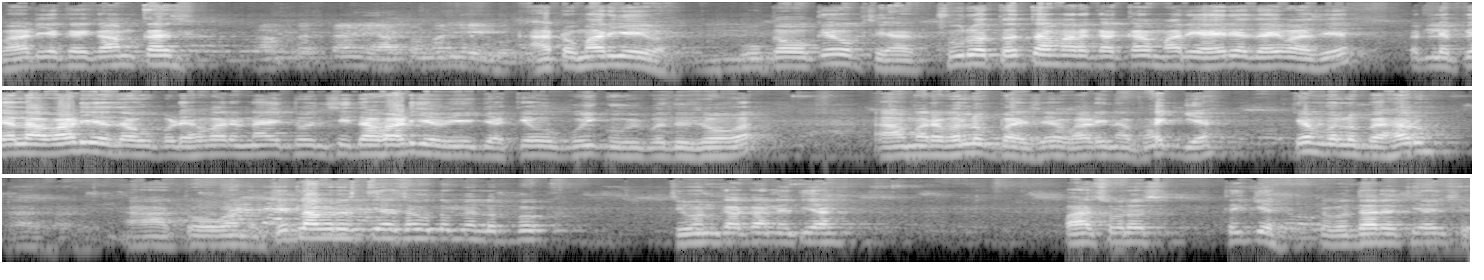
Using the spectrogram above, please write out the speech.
વાડીએ કઈ કામકાજ? આટો મારી આવ્યા. ઉગાવો કેવો છે? આ સુરત હતા મારા કાકા મારી હારે જ આવ્યા છે. એટલે પહેલાં વાડીએ જવું પડે. સવારે નાહી ધોઈને સીધા વાડીએ વહી ગયા. કેવું ગુઈગું બધું જોવા. આ અમારે વલ્લભભાઈ છે વાડીના ભાગ્યા. કેમ વલ્લભભાઈ સારું હા તો વાંધો. કેટલા વર્ષ ત્યાં છો તમે લગભગ? જીવન કાકાને ત્યાં પાંચ વર્ષ થઈ ગયા કે વધારે થયા છે.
